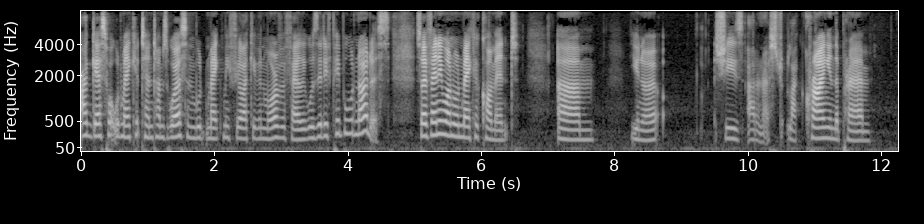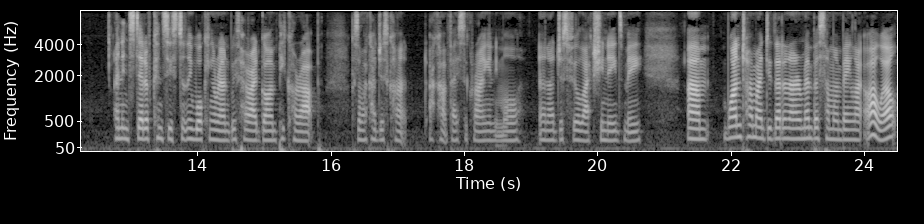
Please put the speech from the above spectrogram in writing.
I guess what would make it 10 times worse and would make me feel like even more of a failure was that if people would notice. So if anyone would make a comment, um, you know, she's, I don't know, like crying in the pram and instead of consistently walking around with her, I'd go and pick her up because I'm like, I just can't, I can't face the crying anymore, and I just feel like she needs me. Um, one time I did that, and I remember someone being like, "Oh well,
